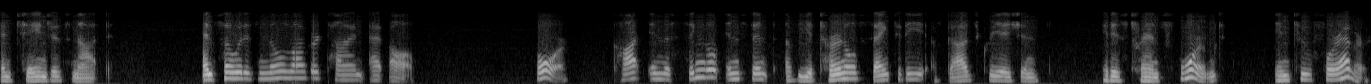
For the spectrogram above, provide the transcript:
and changes not. And so it is no longer time at all. For, caught in the single instant of the eternal sanctity of God's creation, it is transformed into forever.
